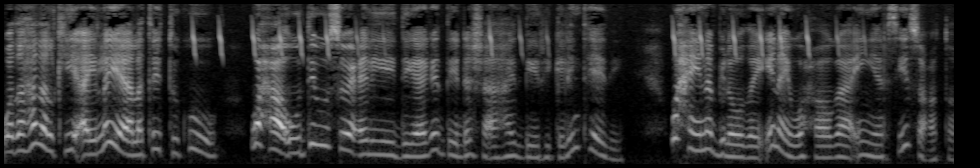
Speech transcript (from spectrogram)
wadahadalkii ay la yeelatay tukuhu waxa uu dib u soo celiyey digaagadii dhasha ahayd dhiirigelinteedii waxayna bilowday inay waxoogaa in yar sii socoto.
